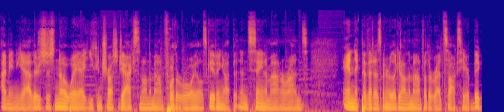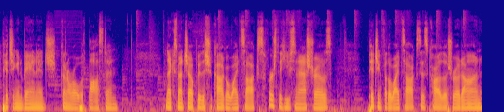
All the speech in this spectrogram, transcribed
I mean, yeah, there's just no way you can trust Jackson on the mound for the Royals, giving up an insane amount of runs. And Nick Pivetta has been really good on the mound for the Red Sox here. Big pitching advantage. Gonna roll with Boston. Next matchup with the Chicago White Sox. First, the Houston Astros. Pitching for the White Sox is Carlos Rodon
